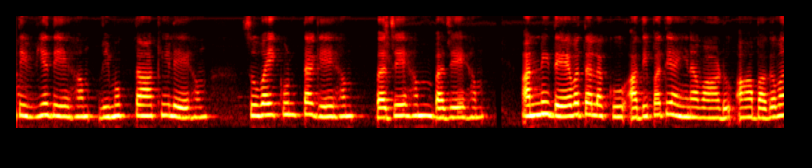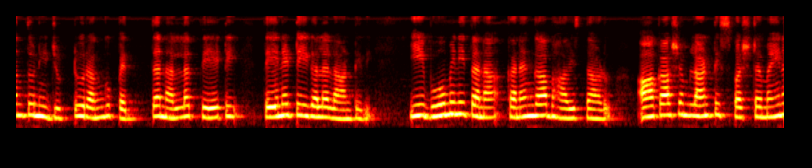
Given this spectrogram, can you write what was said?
దివ్యదేహం విముక్తాఖిలేహం సువైకుంఠగేహం భజేహం భజేహం అన్ని దేవతలకు అధిపతి అయినవాడు ఆ భగవంతుని జుట్టు రంగు పెద్ద నల్ల తేటి తేనెటీగల లాంటిది ఈ భూమిని తన కణంగా భావిస్తాడు ఆకాశం లాంటి స్పష్టమైన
